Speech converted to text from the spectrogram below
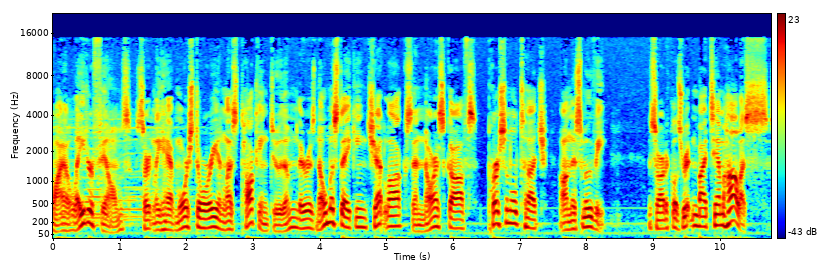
While later films certainly have more story and less talking to them, there is no mistaking Chet Lauck's and Norris Goff's personal touch on this movie. This article is written by Tim Hollis.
